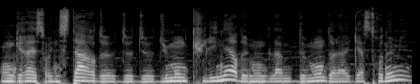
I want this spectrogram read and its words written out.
en Grèce, une star de, de- de- du monde culinaire, du monde de la, de monde de la gastronomie.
